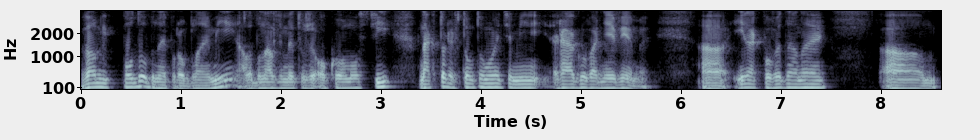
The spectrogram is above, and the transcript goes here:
veľmi podobné problémy, alebo nazvime to, že okolnosti, na ktoré v tomto momente my reagovať nevieme. A inak povedané, um,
